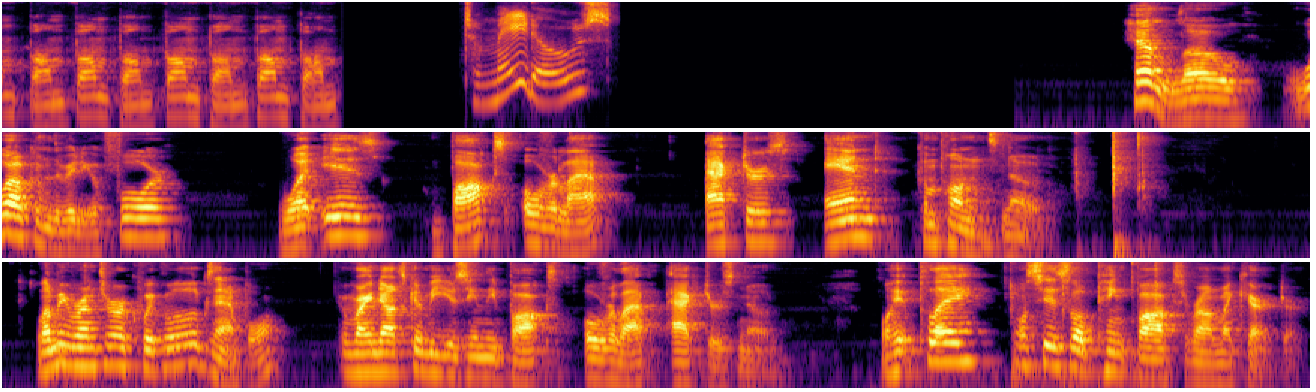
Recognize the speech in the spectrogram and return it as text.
Bum bum bum bum bum bum bum bum. Tomatoes? Hello, welcome to video 4. What is box overlap, actors, and components node? Let me run through a quick little example. Right now it's going to be using the box overlap actors node. We'll hit play, we'll see this little pink box around my character.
